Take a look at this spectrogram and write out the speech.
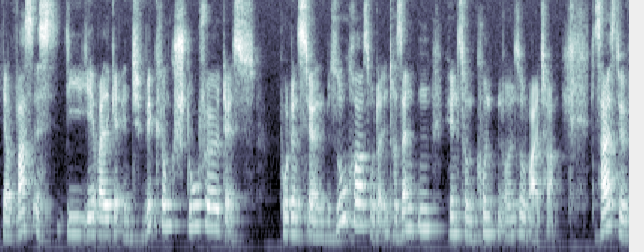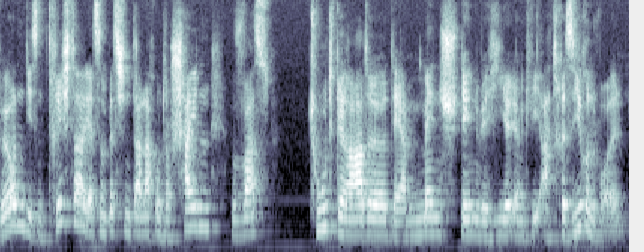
ja, was ist die jeweilige Entwicklungsstufe des potenziellen Besuchers oder Interessenten hin zum Kunden und so weiter. Das heißt, wir würden diesen Trichter jetzt ein bisschen danach unterscheiden, was tut gerade der Mensch, den wir hier irgendwie adressieren wollen.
